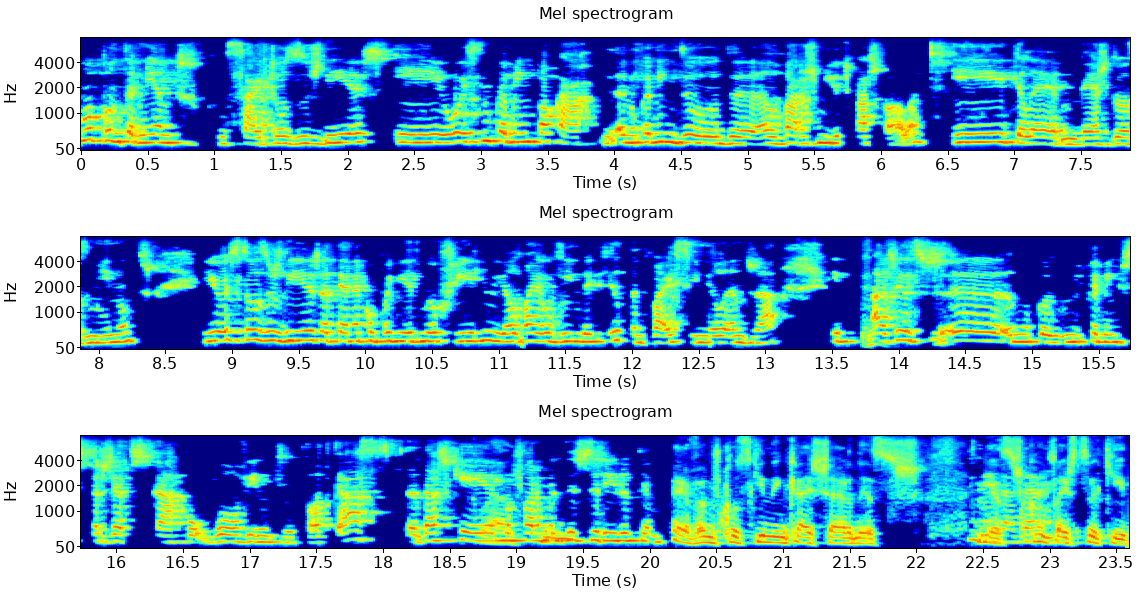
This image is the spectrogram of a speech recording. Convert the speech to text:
um apontamento que sai todos os dias e ouço no caminho para o carro, no caminho de, de levar os miúdos para a escola e aquilo é 10, 12 minutos e ouço todos os dias, até na companhia do meu filho, e ele vai ouvindo aquilo, portanto vai assimilando já. E às vezes, uh, no, no caminho dos trajetos de carro, vou ouvindo podcast, portanto acho que é claro. uma forma de gerir o tempo. É, vamos conseguindo encaixar nesses, nesses contextos aqui.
